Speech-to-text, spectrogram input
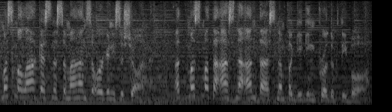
mas malakas na samahan sa organisasyon, at mas mataas na antas ng pagiging produktibo.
